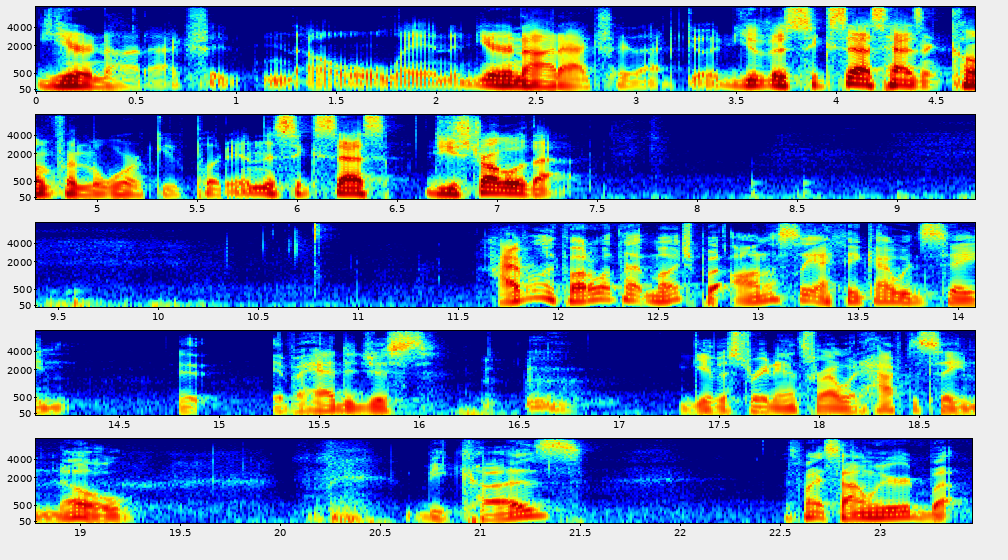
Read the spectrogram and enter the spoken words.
you're not actually no landon you're not actually that good you, the success hasn't come from the work you've put in the success do you struggle with that I haven't really thought about that much, but honestly, I think I would say if I had to just give a straight answer, I would have to say no because this might sound weird, but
